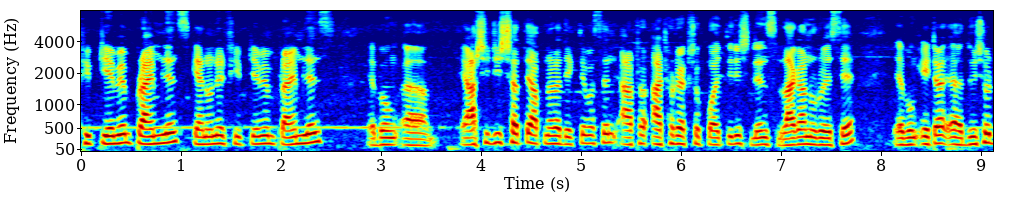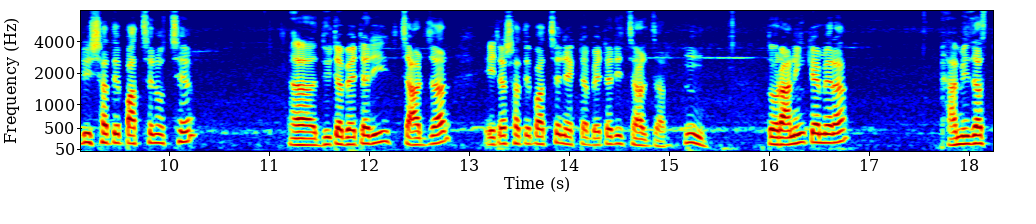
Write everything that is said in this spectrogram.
fifty M M prime lens ক্যাননের fifty M M prime lens এবং আশি ডির সাথে আপনারা দেখতে পাচ্ছেন আঠারো একশো পঁয়ত্রিশ লেন্স লাগানো রয়েছে এবং এটা দুশো ডির সাথে পাচ্ছেন হচ্ছে দুইটা ব্যাটারি চার্জার এটার সাথে পাচ্ছেন একটা ব্যাটারি চার্জার, হুম? তো রানিং ক্যামেরা আমি জাস্ট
